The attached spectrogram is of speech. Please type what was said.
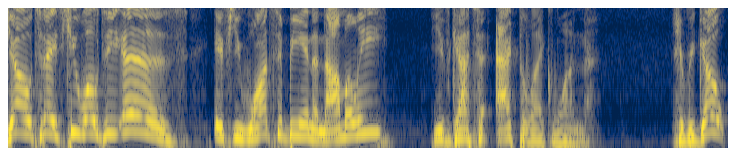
Yo, today's QOD is if you want to be an anomaly, you've got to act like one. Here we go.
